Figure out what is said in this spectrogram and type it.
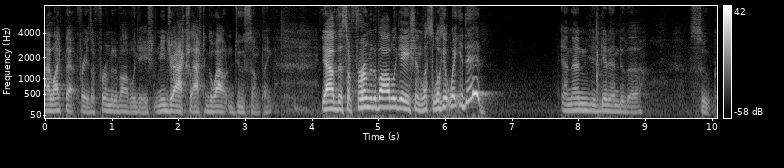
I like that phrase, affirmative obligation. It means you actually have to go out and do something. You have this affirmative obligation. Let's look at what you did. And then you get into the soup.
